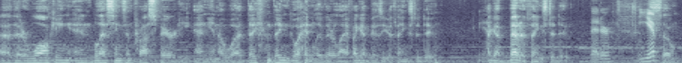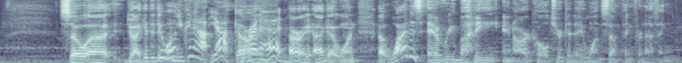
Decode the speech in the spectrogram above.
uh, that are walking in blessings and prosperity. And you know what? They, they can go ahead and live their life. I got busier things to do. Yeah. I got better things to do. Better. Yep. So, so uh, do I get to do one? you can have yeah, go right ahead. All right, I got one. Uh, why does everybody in our culture today want something for nothing?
